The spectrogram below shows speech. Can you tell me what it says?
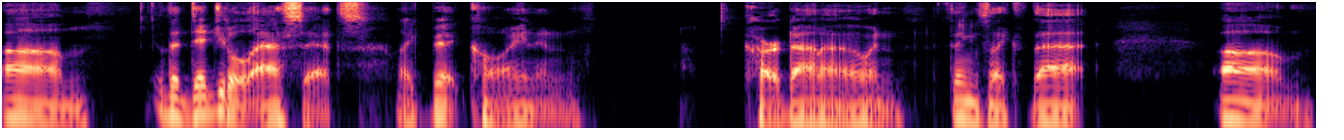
um, the digital assets like Bitcoin and Cardano and things like that. Um,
